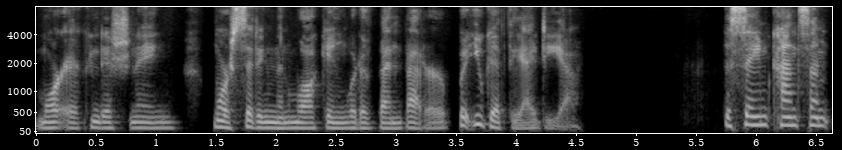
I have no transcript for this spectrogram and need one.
more air conditioning, more sitting than walking would have been better, but you get the idea. The same concept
